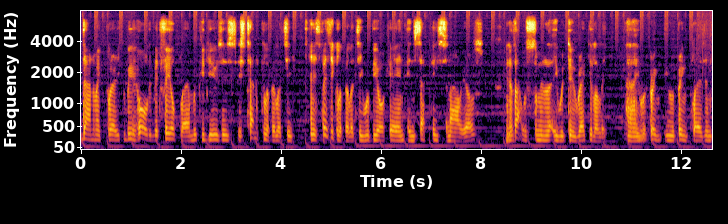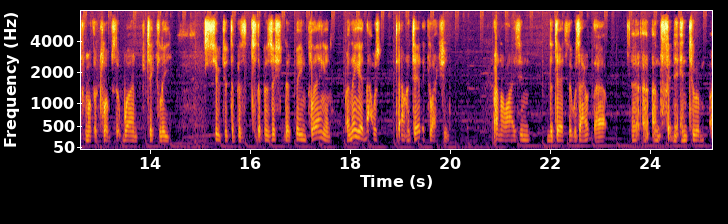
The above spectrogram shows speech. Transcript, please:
dynamic player. He could be a holding midfield player, and we could use his, his technical ability and his physical ability would be okay in, in set piece scenarios. You know that was something that he would do regularly. Uh, he would bring he would bring players in from other clubs that weren't particularly suited to, to the position they'd been playing in. And then again, that was down to data collection, analysing the data that was out there uh, and fitting it into a,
